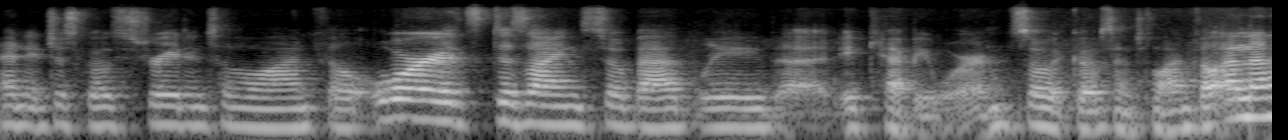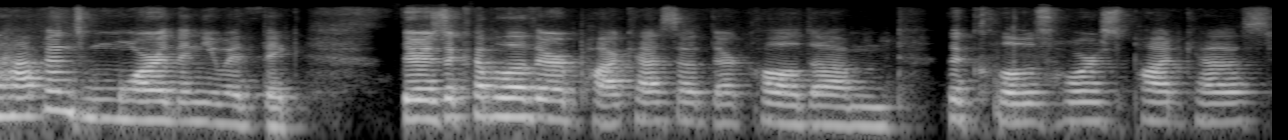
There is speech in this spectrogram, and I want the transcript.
and it just goes straight into the landfill or it's designed so badly that it can't be worn so it goes into landfill and that happens more than you would think there's a couple other podcasts out there called um, the clothes horse podcast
